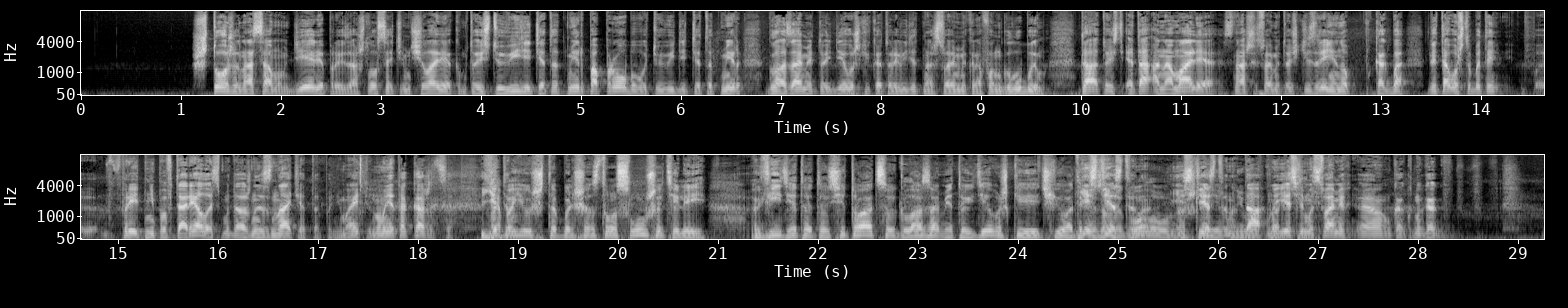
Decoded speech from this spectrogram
что же на самом деле произошло с этим человеком. То есть увидеть этот мир, попробовать увидеть этот мир глазами той девушки, которая видит наш с вами микрофон голубым. Да, то есть это аномалия с нашей с вами точки зрения, но как бы для того, чтобы это э, впредь не повторялось, мы должны знать это, понимаете? Ну, мне так кажется. Я этом... боюсь, что большинство слушателей видят эту ситуацию глазами той девушки, чью отрезанную голову Естественно, да. Но если мы с вами, э, как, ну как,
